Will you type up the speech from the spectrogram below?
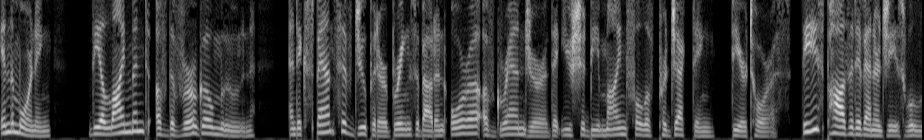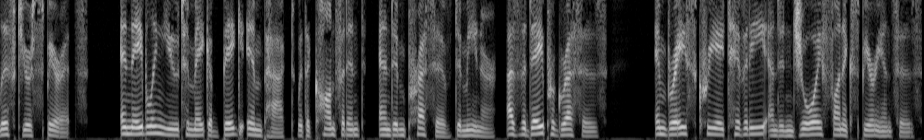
In the morning, the alignment of the Virgo moon and expansive Jupiter brings about an aura of grandeur that you should be mindful of projecting, dear Taurus. These positive energies will lift your spirits, enabling you to make a big impact with a confident and impressive demeanor. As the day progresses, embrace creativity and enjoy fun experiences,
